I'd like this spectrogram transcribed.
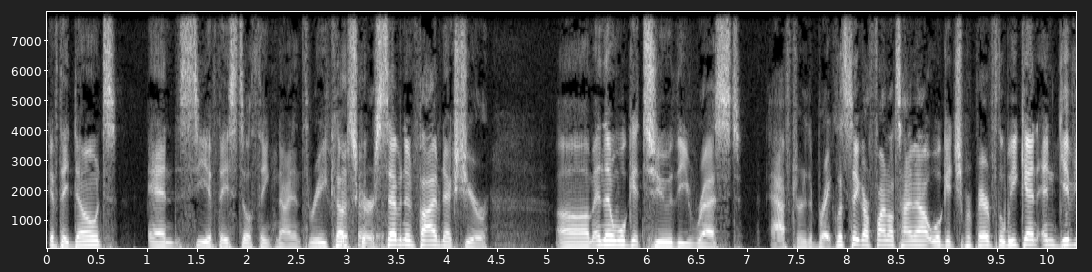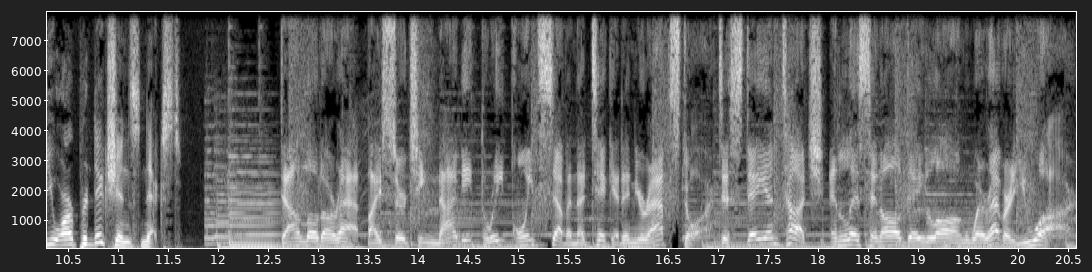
if they don't and see if they still think nine and three. Cubs seven and five next year, um, and then we'll get to the rest after the break. Let's take our final timeout. We'll get you prepared for the weekend and give you our predictions next. Download our app by searching 93.7 The Ticket in your app store to stay in touch and listen all day long wherever you are.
